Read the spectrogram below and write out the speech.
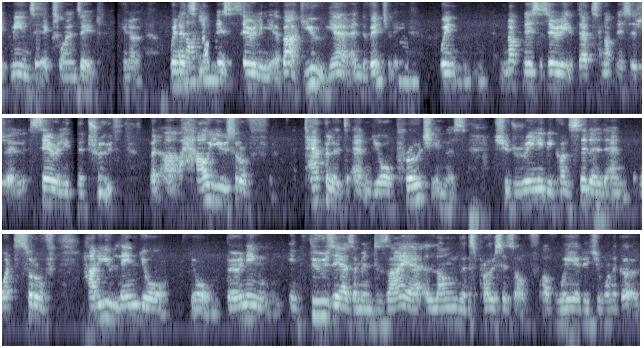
it means X, Y, and Z. You know, when about it's not you. necessarily about you, yeah, individually. Mm-hmm. When not necessarily that's not necessarily the truth, but uh, how you sort of tackle it and your approach in this should really be considered. And what sort of how do you lend your your burning enthusiasm and desire along this process of, of where is you want to go.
